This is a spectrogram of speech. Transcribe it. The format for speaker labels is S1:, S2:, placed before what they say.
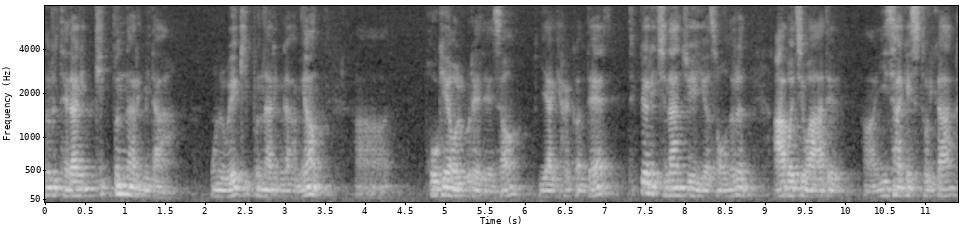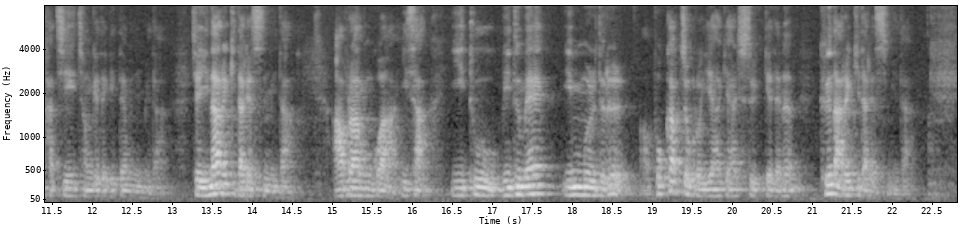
S1: 오늘은 대단히 기쁜 날입니다. 오늘 왜 기쁜 날인가 하면 아, 복의 얼굴에 대해서 이야기할 건데 특별히 지난주에 이어서 오늘은 아버지와 아들 아, 이삭의 스토리가 같이 전개되기 때문입니다. 제가 이 날을 기다렸습니다. 아브라함과 이삭 이 두 믿음의 인물들을 어, 복합적으로 이야기할 수 있게 되는 그 날을 기다렸습니다.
